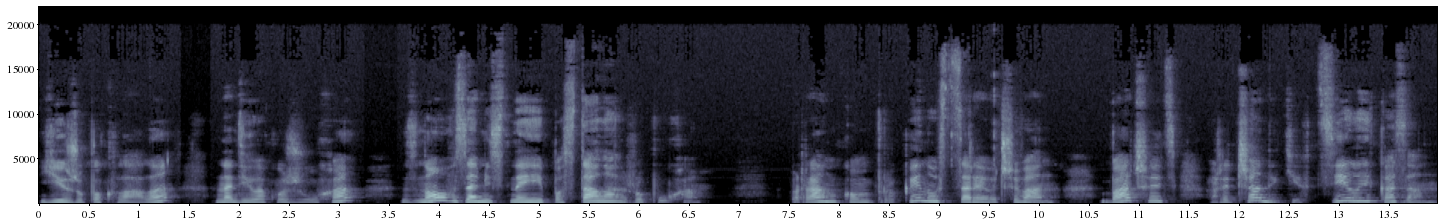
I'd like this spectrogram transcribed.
Їжу поклала, наділа кожуха, знов замість неї постала ропуха. Ранком прокинув царевич Іван, бачить гречаників цілий казан.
